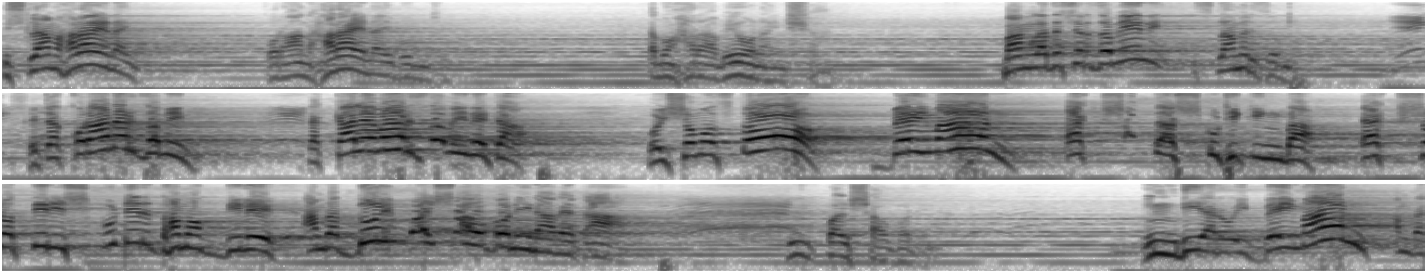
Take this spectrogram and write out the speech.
ইসলাম হারায় নাই, কোরআন হারায় নাই বন্ধু, এবং হারাবেও না ইনশাল বাংলাদেশের জমিন ইসলামের জমিন। এটা কোরআনের জমিন। এটা কালেমার জমিন এটা। ওই সমস্ত বেঈমান একশো দশ কোটি কিংবা একশো তিরিশ কোটির ধমক দিলে আমরা দুই পয়সাও গনি না বেটা। দুই পয়সাও গনি না। ইন্ডিয়ার ওই বেঈমান আমরা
